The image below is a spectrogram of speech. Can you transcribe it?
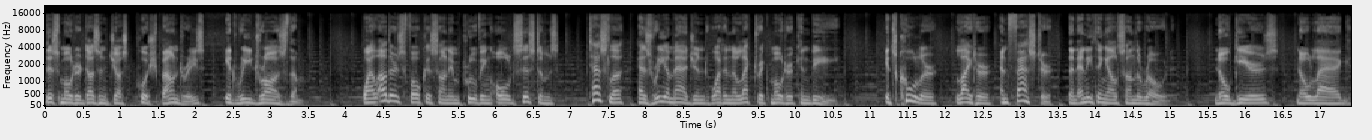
This motor doesn't just push boundaries, it redraws them. While others focus on improving old systems, Tesla has reimagined what an electric motor can be. It's cooler, lighter, and faster than anything else on the road. No gears, no lag,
